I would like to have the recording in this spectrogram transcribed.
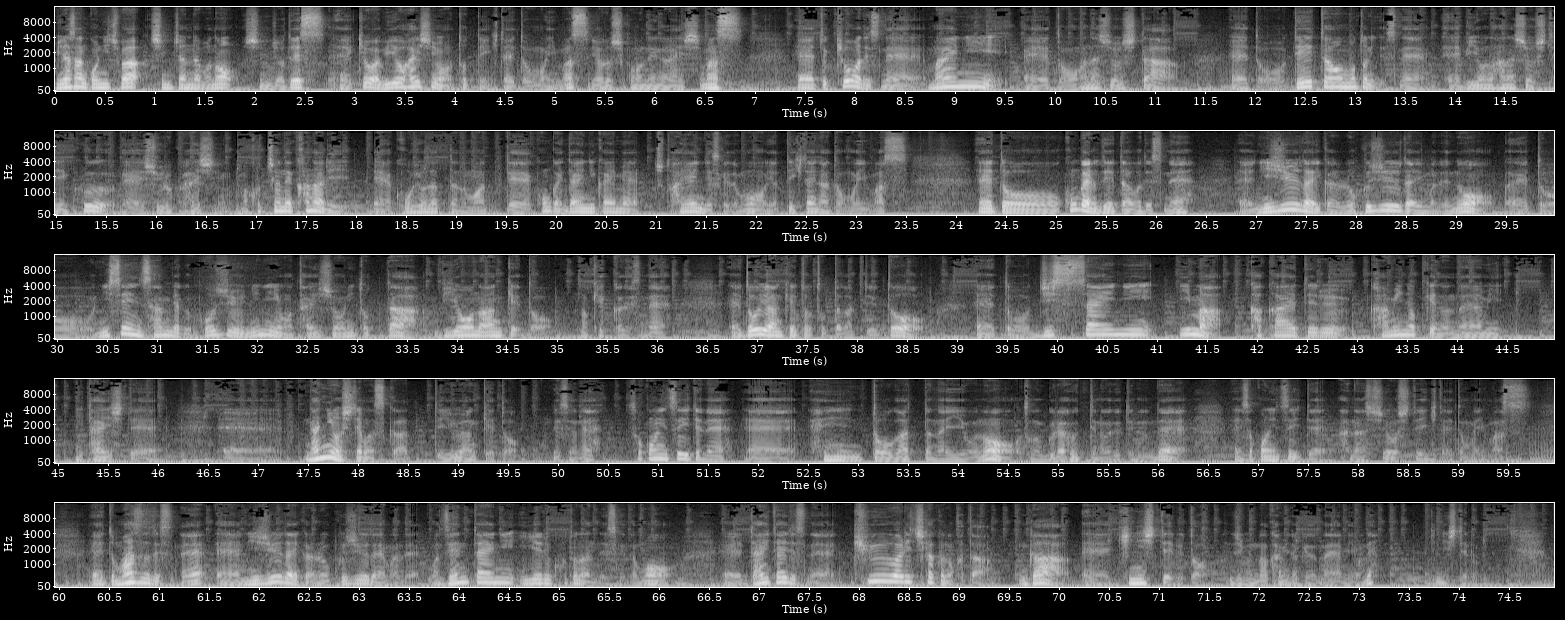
皆さんこんにちは。しんちゃんラボの新庄です、えー、今日は美容配信を撮っていきたいと思います。よろしくお願いします。えっ、ー、と今日はですね前に、えーと、お話をしたえーと、データをもとにですね、え美容の話をしていく、えー、収録配信、まあ、こっちはねかなり、えー、好評だったのもあって今回第2回目ちょっと早いんですけどもやっていきたいなと思います。えっ、ー、と今回のデータはですね20代から60代までの、えーと、2352人を対象に取った美容のアンケートの結果ですね、え、どういうアンケートを取ったかっていうと,、えーと、実際に今抱えてる髪の毛の悩みに対して、えー、何をしてますかっていうアンケートですよね。そこについてね、えー、返答があった内容のそのグラフっていうのが出てるので、えー、そこについて話をしていきたいと思います。えーと、まずですね、えー、20代から60代まで、まあ、全体に言えることなんですけども、えー、大体ですね9割近くの方が、え、気にしていると自分の髪の毛の悩みをね気にしてる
